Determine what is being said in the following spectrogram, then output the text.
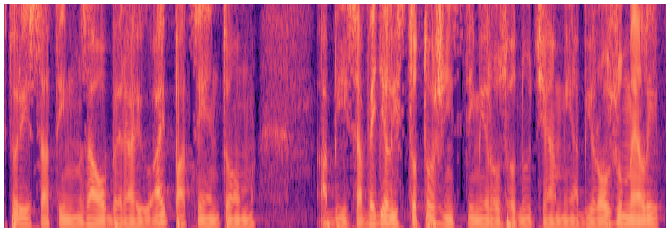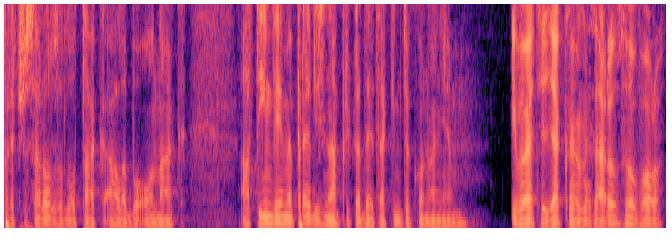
ktorí sa tým zaoberajú, aj pacientom, aby sa vedeli stotožniť s tými rozhodnutiami, aby rozumeli, prečo sa rozhodlo tak alebo onak a tým vieme predísť napríklad aj takýmto konaniam. Ivo, ja ti ďakujem za rozhovor,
